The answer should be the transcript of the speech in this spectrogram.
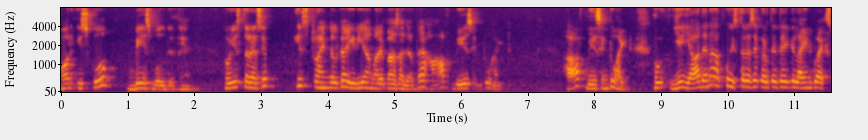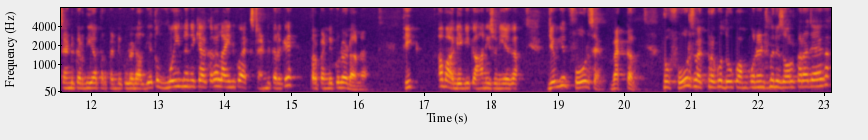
और इसको बेस बोल देते हैं। तो इस तरह से इस ट्राइंगल का एरिया हमारे पास आ जाता है half base into height half base into height तो ये याद है ना, आपको इस तरह से करते थे कि लाइन को एक्सटेंड कर दिया परपेंडिकुलर डाल दिया तो वही मैंने क्या करा लाइन को एक्सटेंड करके परपेंडिकुलर डाला। ठीक? अब आगे की कहानी सुनिएगा। जब ये फोर्स है वेक्टर तो फोर्स वेक्टर को दो कंपोनेंट्स में रिजोल्व करा जाएगा।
